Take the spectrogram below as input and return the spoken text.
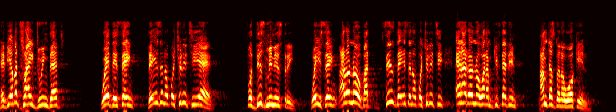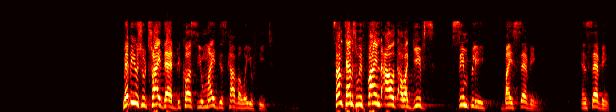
Have you ever tried doing that? Where they're saying there is an opportunity here for this ministry. Where you're saying, I don't know, but since there is an opportunity and I don't know what I'm gifted in, I'm just gonna walk in. Maybe you should try that because you might discover where you fit. Sometimes we find out our gifts simply by serving and serving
